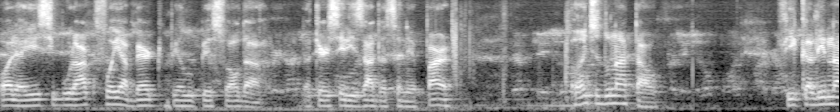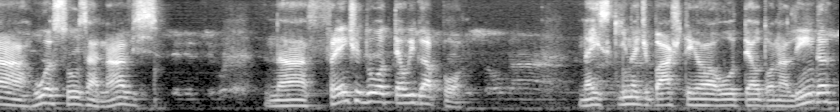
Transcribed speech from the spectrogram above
Olha, esse buraco foi aberto pelo pessoal da, da terceirizada Sanepar antes do Natal. Fica ali na Rua Souza Naves, na frente do Hotel Igapó. Na esquina de baixo tem o Hotel Dona Linda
